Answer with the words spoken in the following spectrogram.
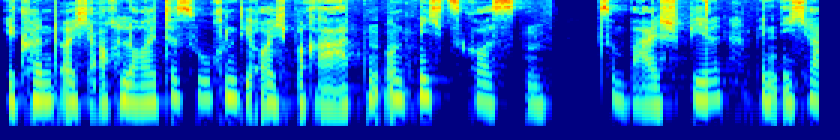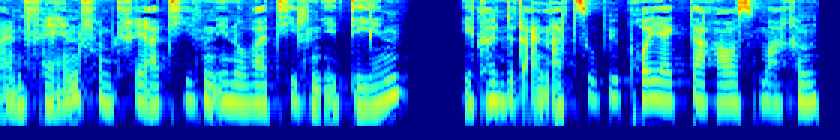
Ihr könnt euch auch Leute suchen, die euch beraten und nichts kosten. Zum Beispiel bin ich ja ein Fan von kreativen, innovativen Ideen. Ihr könntet ein Azubi-Projekt daraus machen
